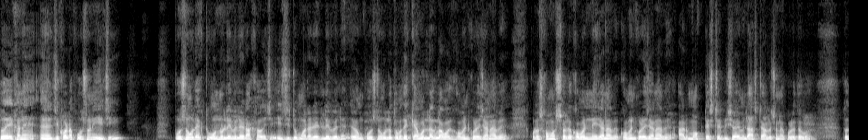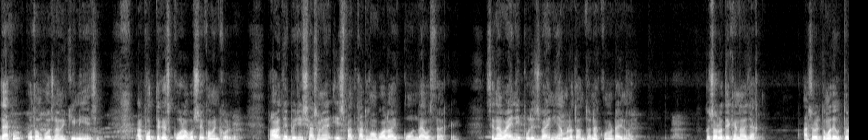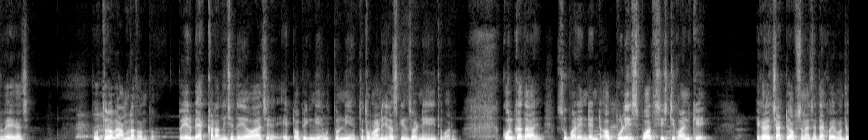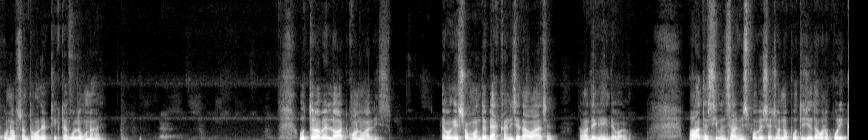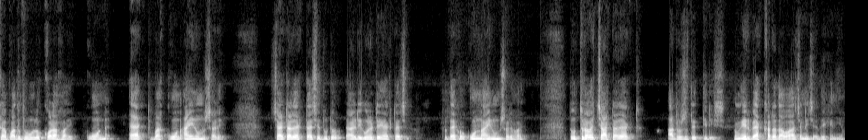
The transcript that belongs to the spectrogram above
তো এখানে যে কটা প্রশ্ন নিয়েছি, প্রশ্নগুলো একটু অন্য লেভেলে রাখা হয়েছে ইজি টু মডারেট লেভেলে এবং প্রশ্নগুলো তোমাদের কেমন লাগল আমাকে কমেন্ট করে জানাবে। কোনো সমস্যা হলে কমেন্ট নিয়ে জানাবে কমেন্ট করে জানাবে, আর মক টেস্টের বিষয়ে আমি লাস্টে আলোচনা করে দেবো। তো দেখো, প্রথম প্রশ্ন আমি কী নিয়েছি? আর প্রত্যেকের স্কোর অবশ্যই কমেন্ট করবে। ভারতে ব্রিটিশ শাসনের ইস্পাত কাঠামো বলা হয় কোন ব্যবস্থা রাখে সেনাবাহিনী, পুলিশ বাহিনী, আমলাতন্ত্র না কোনোটাই নয়? তো চলো দেখে নেওয়া যাক। আশা করি তোমাদের উত্তর হয়ে গেছে। তো উত্তর হবে আমলাতন্ত্র। তো এর ব্যাখ্যাটা নিচে দেওয়া আছে এই টপিক নিয়ে, উত্তর নিয়ে, তো তোমরা নিজেরা স্ক্রিনশট নিয়ে নিতে পারো। কলকাতায় সুপারিনটেন্ডেন্ট অফ পুলিশ পদ সৃষ্টি করেন কে? এখানে চারটি অপশান আছে, দেখো এর মধ্যে কোন অপশান তোমাদের ঠিকঠাক বলে মনে হয়। উত্তর হবে লর্ড কর্নওয়ালিস, এবং এর সম্বন্ধে ব্যাখ্যা নিচে দেওয়া আছে, তোমরা দেখে নিতে পারো। ভারতের সিভিল সার্ভিস প্রবেশের জন্য প্রতিযোগিতামূলক পরীক্ষা বাধ্যতামূলক করা হয় কোন অ্যাক্ট বা কোন আইন অনুসারে? চার্টার অ্যাক্ট আছে দুটো, আর রেগুলেটরি অ্যাক্ট আছে। তো দেখো কোন আইন অনুসারে হয়। তো উত্তর হবে চার্টার অ্যাক্ট আঠারোশো তেত্রিশ এবং এর ব্যাখ্যাটা দেওয়া আছে নিচে, দেখে নিও।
